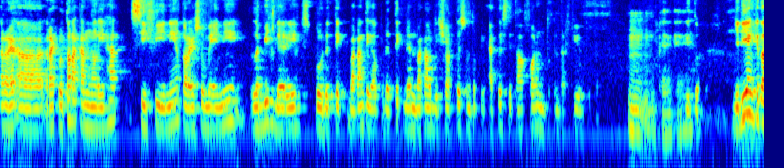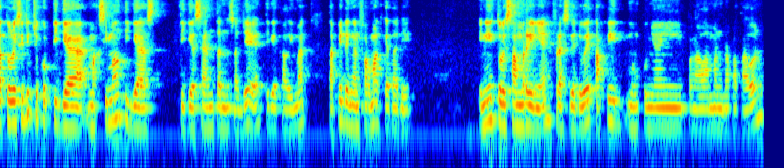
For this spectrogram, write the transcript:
uh, recruiter akan melihat CV ini atau resume ini lebih dari 10 detik bahkan 30 detik dan bakal di shortlist untuk at least ditelepon untuk interview gitu. Hmm, okay, okay. gitu. Jadi yang kita tulis ini cukup tiga maksimal tiga tiga sentence saja ya, tiga kalimat, tapi dengan format kayak tadi. Ini tulis summary-nya, fresh graduate tapi mempunyai pengalaman berapa tahun.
